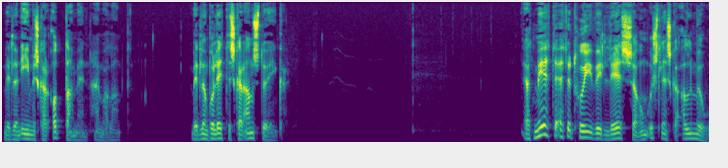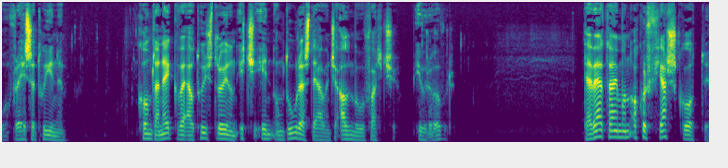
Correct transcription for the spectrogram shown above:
mellom imiskar oddamenn heimaland, mellom politiskar anstøyingar. At mete etter tøy vil lesa om uslenska almuo fra hessa tøyene kom da nekva av tøystrøynen ikkje inn om dorastaven til almue falskje, i over. Det var taimon okkur fjarskåte,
